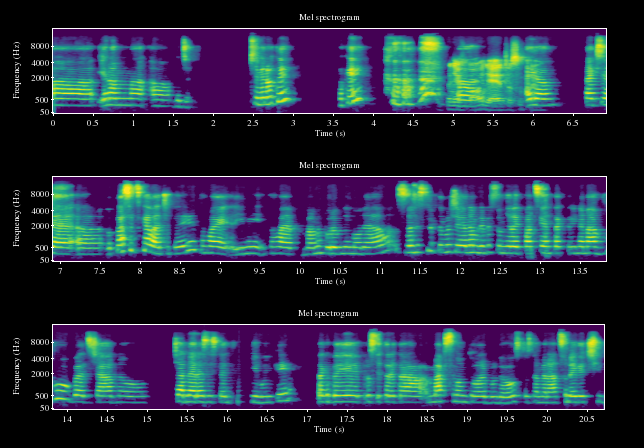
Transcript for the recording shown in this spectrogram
Uh, jenom, uh, dobře. Tři minuty? OK? Úplně v pohodě, je to super. jo, takže uh, klasické léčby, tohle je, jiný, tohle je velmi podobný model. Jsme zjistili k tomu, že jenom kdyby jsme měli pacienta, který nemá vůbec žádnou žádné rezistentní buňky, tak by prostě tady ta maximum tolerable dose, to znamená co největší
